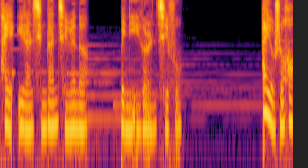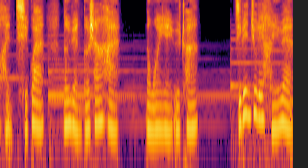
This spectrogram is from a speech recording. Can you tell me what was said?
他也依然心甘情愿的被你一个人欺负。爱有时候很奇怪，能远隔山海，能望眼欲穿，即便距离很远，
